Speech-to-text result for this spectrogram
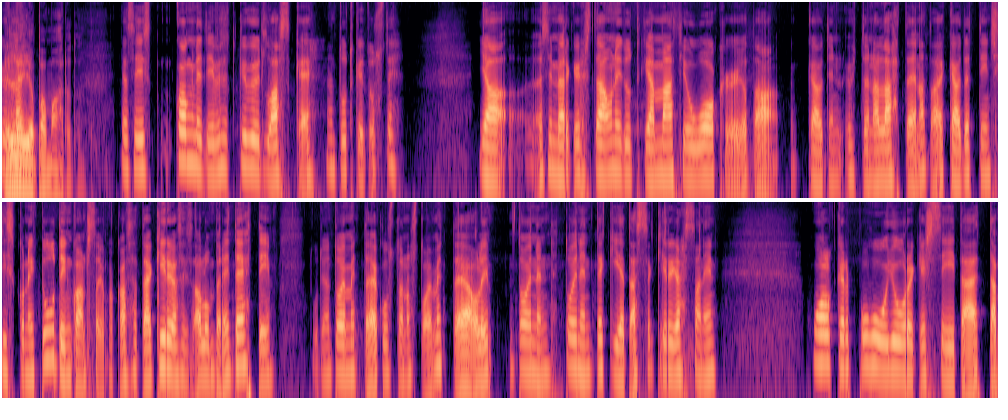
ellei jopa mahdotonta. Ja siis kognitiiviset kyvyt laskee tutkitusti. Ja esimerkiksi tämä unitutkija Matthew Walker, jota käytin yhtenä lähteenä tai käytettiin siskoni Tuutin kanssa, joka kanssa tämä kirja siis alun perin tehtiin. Tuutin on toimittaja ja kustannustoimittaja oli toinen, toinen tekijä tässä kirjassa, niin Walker puhuu juurikin siitä, että,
